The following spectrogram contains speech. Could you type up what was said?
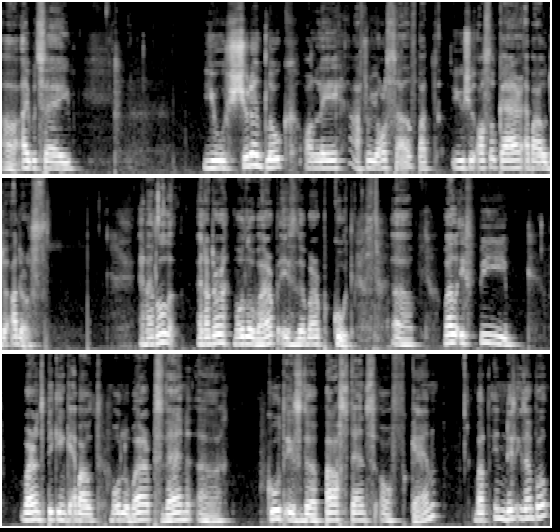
uh, I would say you shouldn't look only after yourself, but you should also care about the others. Another another modal verb is the verb could. Uh, well, if we weren't speaking about modal verbs, then uh, could is the past tense of can, but in this example,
